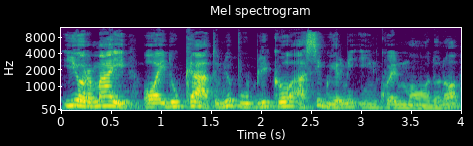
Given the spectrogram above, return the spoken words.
io ormai ho educato il mio pubblico a seguirmi in quel modo, no?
